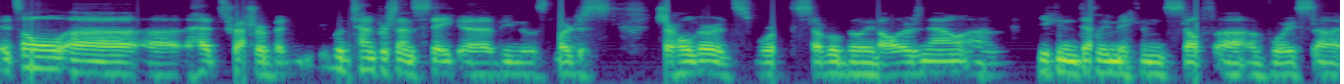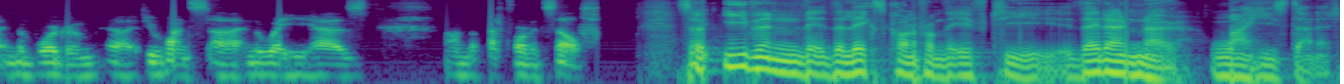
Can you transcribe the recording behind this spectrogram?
it's all uh, a head scratcher, but with 10% stake uh, being the largest shareholder, it's worth several billion dollars now. Um, he can definitely make himself uh, a voice uh, in the boardroom uh, if he wants, uh, in the way he has on the platform itself. So even the, the Lex column from the FT, they don't know why he's done it.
